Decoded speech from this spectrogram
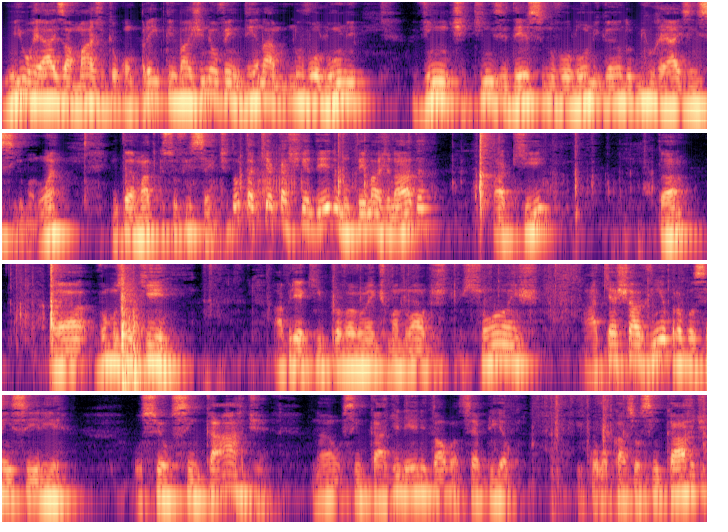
mil reais a mais do que eu comprei, porque imagina eu vender na, no volume 20, 15 desse no volume, ganhando mil reais em cima, não é? Então é mais do que suficiente. Então tá aqui a caixinha dele, não tem mais nada aqui, tá? É, vamos aqui abrir aqui provavelmente o manual de instruções. Aqui a chavinha para você inserir o seu SIM card, né? o SIM card nele e tal. Você abrir e colocar seu SIM card.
